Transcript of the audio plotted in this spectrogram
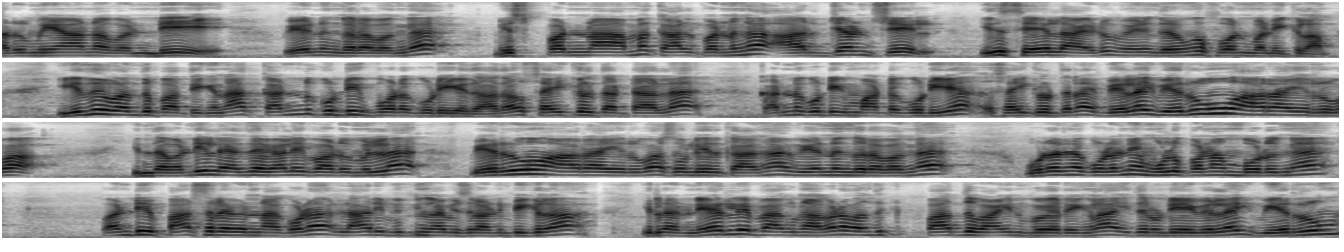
அருமையான வண்டி. வேணுங்கிறவங்க மிஸ் பண்ணாமல் கால் பண்ணுங்கள் அர்ஜென்ட் சேல் இது சேல் ஆகிடும் வேணுங்கிறவங்க ஃபோன் பண்ணிக்கலாம். இது வந்து பார்த்திங்கன்னா கண்ணுக்குட்டி போடக்கூடியது. அதாவது சைக்கிள் தட்டால் கண்ணுக்குட்டிக்கு மாட்டக்கூடிய சைக்கிள் தட்டா விலை வெறும் ஆறாயிரம் ரூபா. இந்த வண்டியில் எந்த வேலைப்பாடும் இல்லை. வெறும் ஆறாயிரம் ரூபா சொல்லியிருக்காங்க. வேணுங்கிறவங்க உடனுக்குடனே முழு பணம் போடுங்க. வண்டி பார்சலை வேணுன்னா கூட லாரி புக்கிங் ஆஃபீஸில் அனுப்பிக்கலாம். இல்லை நேர்லேயே பார்க்கணுன்னா கூட வந்து பார்த்து வாங்கிட்டு போயிடுறீங்களா? இதனுடைய விலை வெறும்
